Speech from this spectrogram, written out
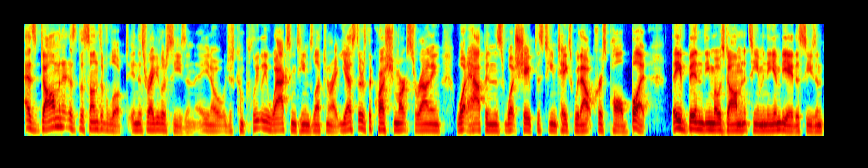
as dominant as the Suns have looked in this regular season, you know, just completely waxing teams left and right. Yes, there's the question marks surrounding what happens, what shape this team takes without Chris Paul, but they've been the most dominant team in the NBA this season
